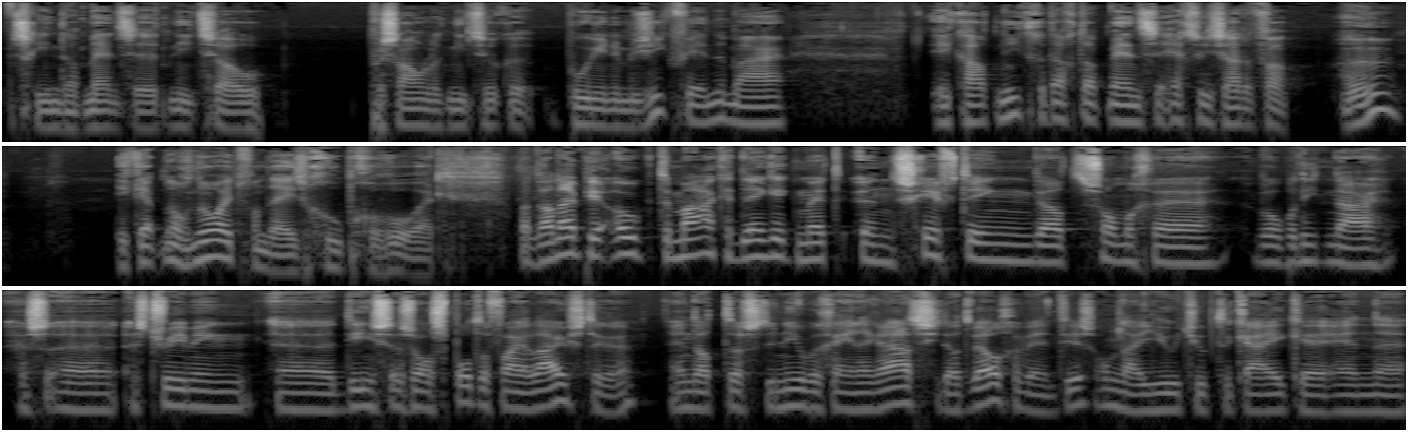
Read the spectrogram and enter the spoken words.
misschien dat mensen het niet zo persoonlijk niet zulke boeiende muziek vinden, maar ik had niet gedacht dat mensen echt zoiets hadden van... Ik heb nog nooit van deze groep gehoord. Maar dan heb je ook te maken, denk ik, met een schifting dat sommige bijvoorbeeld niet naar uh, streamingdiensten uh, zoals Spotify luisteren. En dat dus de nieuwe generatie dat wel gewend is om naar YouTube te kijken. En,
